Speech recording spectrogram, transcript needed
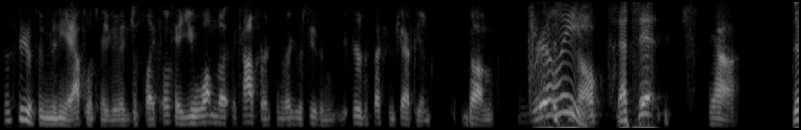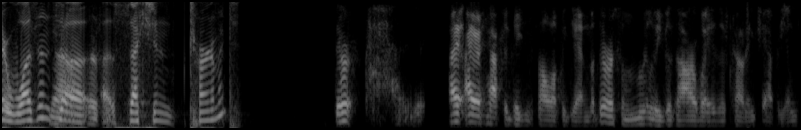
this was in Minneapolis, maybe they just like, okay, you won the, the conference in the regular season, you're the section champion, done. Really? You know? That's it? Yeah, There wasn't Yeah, a, a section tournament? there. I, I would have to dig this all up again, but there were some really bizarre ways of counting champions.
